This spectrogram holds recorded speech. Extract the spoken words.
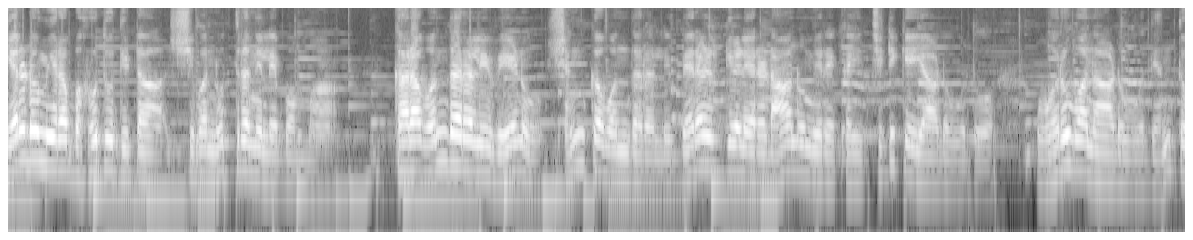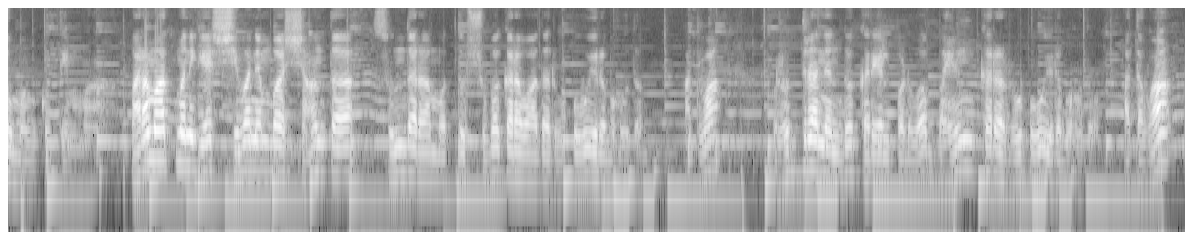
ಎರಡು ಮೀರಬಹುದು ದಿಟ ಶಿವನುತ್ರ ನೆಲೆ ಬೊಮ್ಮ. ಕರ ಒಂದರಲ್ಲಿ ವೇಣು ಶಂಕ ಒಂದರಲ್ಲಿ ಬೆರಳ್ಗೆಳೆರಡಾನು ಮೀರೆ ಕೈ ಚಿಟಿಕೆಯಾಡುವುದು ವರುವನಾಡುವುದೆಂತು ಮಂಕುತಿಮ್ಮ ಪರಮಾತ್ಮನಿಗೆ ಶಿವನೆಂಬ ಶಾಂತ, ಸುಂದರ ಮತ್ತು ಶುಭಕರವಾದ ರೂಪವೂ ಇರಬಹುದು. ಅಥವಾ ರುದ್ರನೆಂದು ಕರೆಯಲ್ಪಡುವ ಭಯಂಕರ ರೂಪವೂ ಇರಬಹುದು. ಅಥವಾ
